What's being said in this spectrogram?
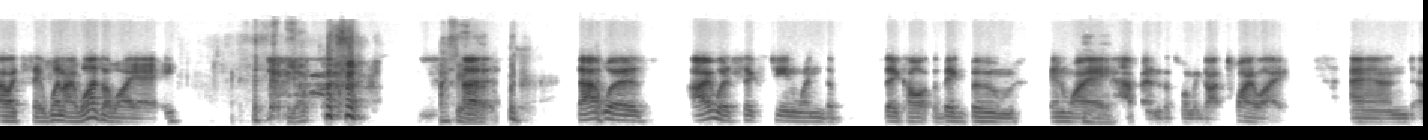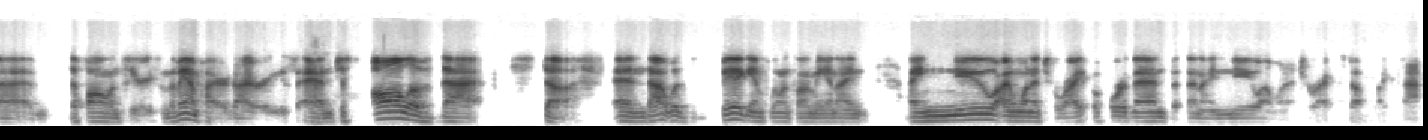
I like to say when I was a YA, yep. I feel Uh, it. that was I was 16 when the they call it the big boom in YA Mhm. happened. That's when we got Twilight and um, the Fallen series and the Vampire Diaries and just all of that stuff. And that was big influence on me. And I I knew I wanted to write before then, but then I knew I wanted to write stuff like that.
